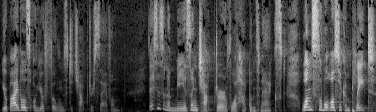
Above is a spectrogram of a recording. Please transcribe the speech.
your Bibles or your phones to chapter 7. This is an amazing chapter of what happens next. Once the walls are complete,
